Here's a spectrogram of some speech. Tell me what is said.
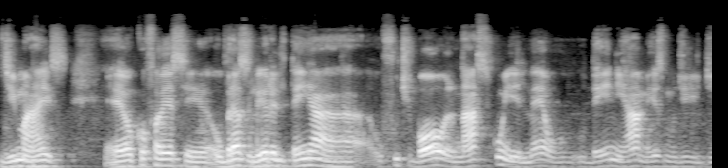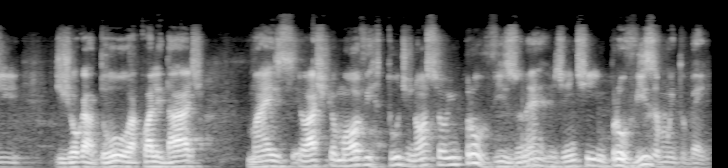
Demais. É o que eu falei assim, o brasileiro ele tem a o futebol nasce com ele, né? O, o DNA mesmo de, de, de jogador, a qualidade mas eu acho que a maior virtude nossa é o improviso, né? A gente improvisa muito bem.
